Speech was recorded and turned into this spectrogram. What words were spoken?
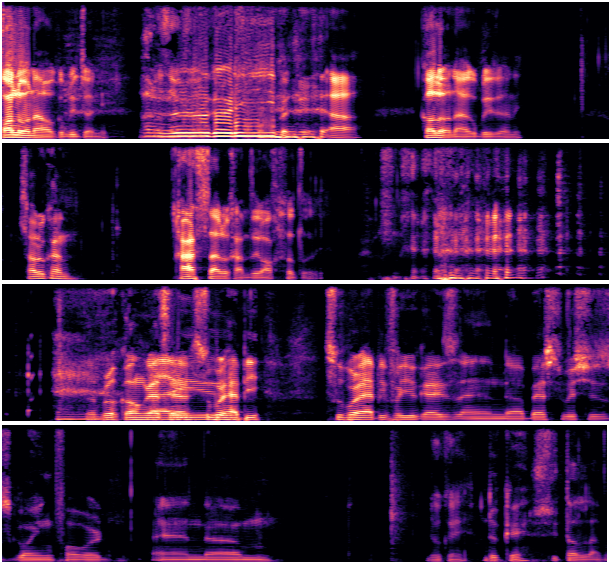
कलोनाको ब्रिज हो नि। गढी भन्ने अँ, कल हुन आएको ब्रिज हो नि। शाहरुख खान। खास शाहरुख खान चाहिँ अक्षत हो नि bro congrats yeah. Aye. super happy. Super happy for you guys and uh, best wishes going forward. And um ढुक्कै दुःखै शीतल अब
